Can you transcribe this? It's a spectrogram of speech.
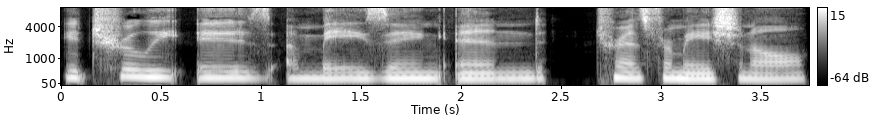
it truly is amazing and transformational.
